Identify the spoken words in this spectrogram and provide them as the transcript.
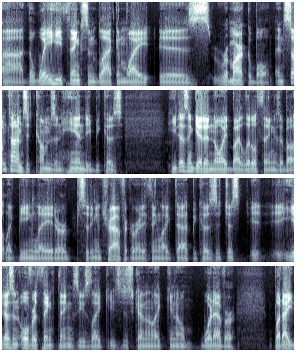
uh, the way he thinks in black and white is remarkable. And sometimes it comes in handy because he doesn't get annoyed by little things about like being late or sitting in traffic or anything like that because it just it, it- he doesn't overthink things. He's like he's just kind of like you know whatever. But I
